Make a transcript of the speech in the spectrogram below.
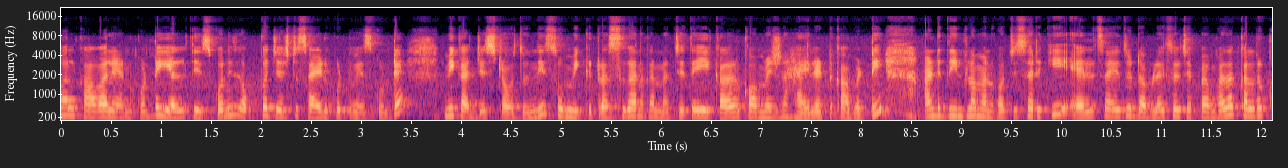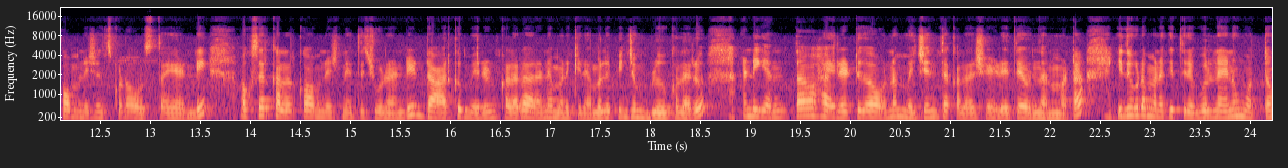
వాళ్ళు కావాలి అనుకుంటే ఎల్ తీసుకొని ఒక్క జస్ట్ సైడ్ కుట్టు వేసుకుంటే మీకు అడ్జస్ట్ అవుతుంది. సో మీకు డ్రెస్ కనుక నచ్చితే ఈ కలర్ కాంబినేషన్ హైలైట్ కాబట్టి. అండ్ దీంట్లో మనకు వచ్చేసరికి ఎల్ సైజు డబుల్ ఎక్స్ఎల్ చెప్పాము కదా కలర్ కాంబినేషన్స్ కూడా వస్తాయండి. ఒకసారి కలర్ కాంబినేషన్ అయితే చూడండి. డార్క్ మెరూన్ కలర్ అలానే మనకి నెమలి పింఛం బ్లూ కలర్. అండ్ ఎంత హైలైట్గా ఉన్న మెజెంతా కలర్ షేడ్ అయితే ఉందన్నమాట. ఇది కూడా మనకి త్రిబుల్ నైన్ మొత్తం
